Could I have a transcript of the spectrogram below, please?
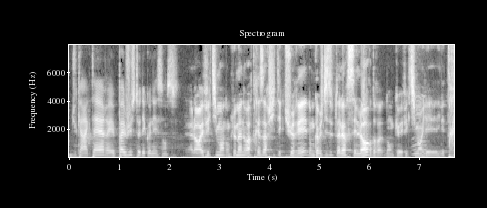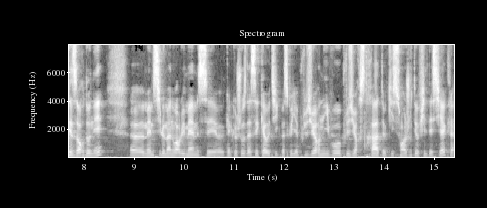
du caractère et pas juste des connaissances. Alors effectivement, donc le manoir très architecturé, donc comme je disais tout à l'heure, c'est l'ordre, donc euh, effectivement il, est, très ordonné, euh, même si le manoir lui-même c'est euh, quelque chose d'assez chaotique parce qu'il y a plusieurs niveaux, plusieurs strates qui sont ajoutés au fil des siècles,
